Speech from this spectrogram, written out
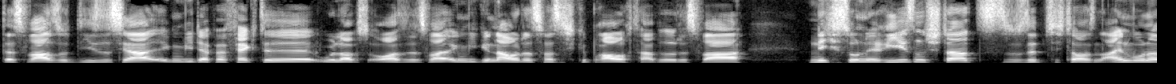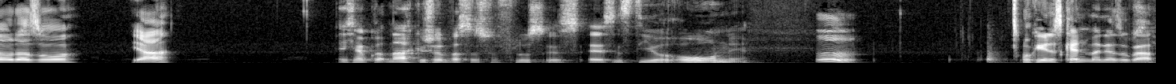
das war so dieses Jahr irgendwie der perfekte Urlaubsort. Das war irgendwie genau das, was ich gebraucht habe. So, das war nicht so eine Riesenstadt, so 70.000 Einwohner oder so. Ja? Ich habe gerade nachgeschaut, was das für ein Fluss ist. Es ist die Rhone. Hm. Okay, das kennt man ja sogar.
